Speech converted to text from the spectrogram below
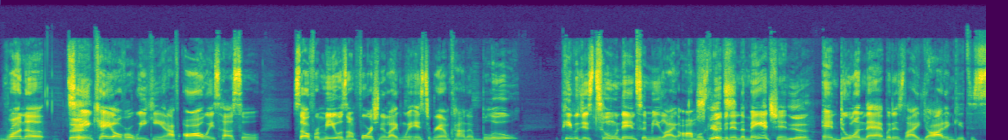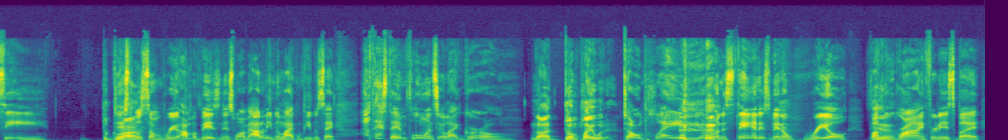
run up Damn. 10k over a weekend. I've always hustled. So for me, it was unfortunate. Like when Instagram kind of blew, people just tuned into me, like almost Skits. living in the mansion Yeah. and doing that. But it's like y'all didn't get to see this was some real. I'm a businesswoman. I don't even mm. like when people say, "Oh, that's the influencer." Like, girl, nah don't play with it don't play. You don't understand. It's been a real fucking Yeah. grind for this, but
